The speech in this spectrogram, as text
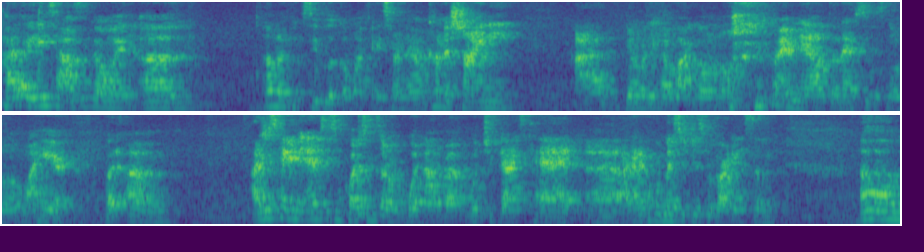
Hi ladies, how's it going? Um, I don't know if you can see the look on my face right now. I'm kind of shiny. I don't really have a lot going on right now. Don't ask me what's going on with my hair. But um, I just came to answer some questions or whatnot about what you guys had. Uh, I got a couple messages regarding some um,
